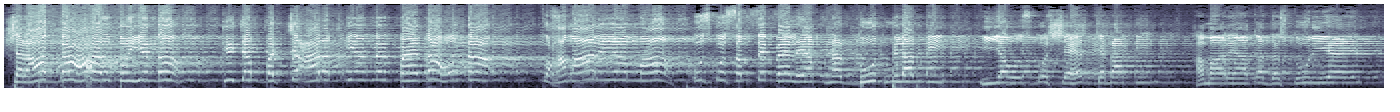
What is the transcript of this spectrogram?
शराब का हाल तो ये था कि जब बच्चा अरब के अंदर पैदा होता तो हमारे यहाँ उसको सबसे पहले अपना दूध पिलाती या उसको शहद चटाती हमारे यहाँ का दस्तूर यह है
